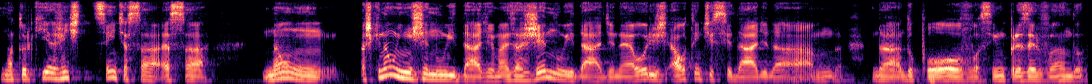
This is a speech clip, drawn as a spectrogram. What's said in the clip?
na Turquia a gente sente essa, essa não acho que não ingenuidade, mas a genuidade, né, a, a autenticidade da, da- do povo, assim, preservando,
